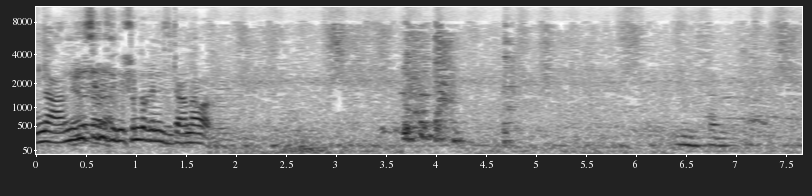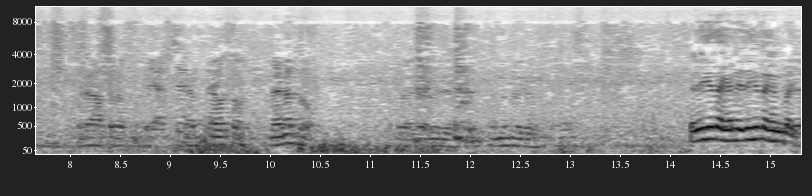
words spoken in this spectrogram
না আমি নিচে নিচে সুন্দর নিচে টাকা নেওয়ার এদিকে দেখেন এদিকে দেখেন ভাই।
